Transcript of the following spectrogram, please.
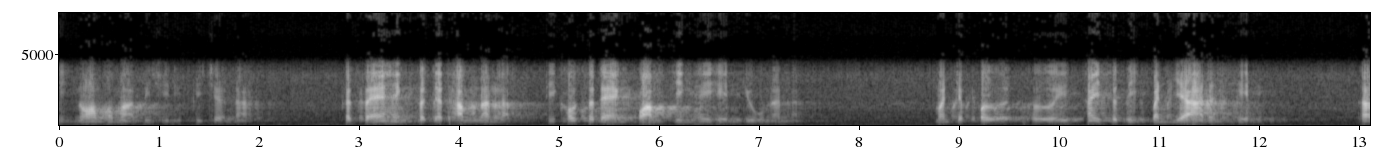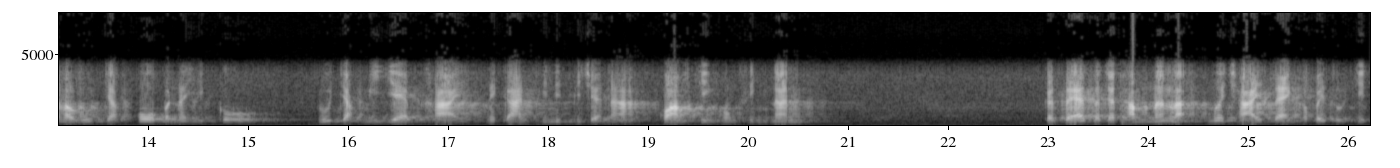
นี่น้อมเข้ามาพิจิตพิจารณา กระแสแห่งสัจธรรมนั้นละ่ะ ที่เขาแสดงความจริงให้เห็นอยู่นั้นน่ะ มันจะเปิดเผยให้สติปัญญานั้นเห็น ถ้าเรารู้จักโอปัญญิโก รู้จักมีแยบคายในการพินิจพิจารณาความจริงของสิ่งนั้น กระแสสัจธรรมนั้นละ่ะ เมื่อฉายแสงเข้าไปสู่จิต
